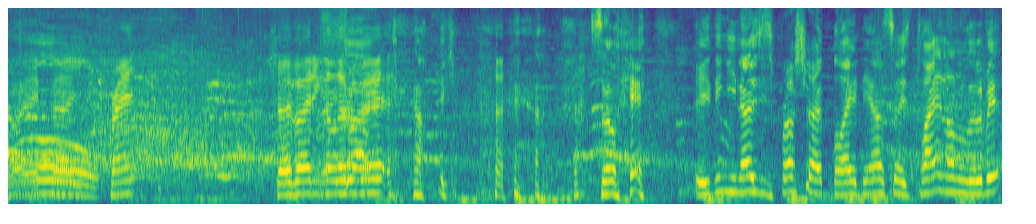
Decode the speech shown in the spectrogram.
Oh. Fran- showboating a little So- bit. so you think he knows his frustrate blade now, so he's playing on a little bit.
